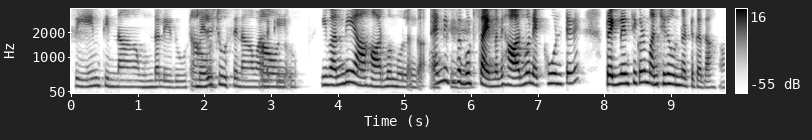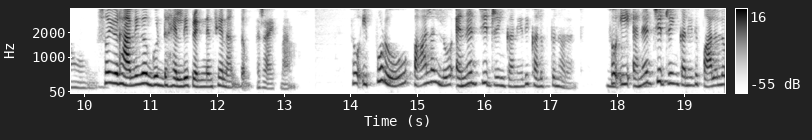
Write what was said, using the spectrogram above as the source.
సో ఏం తిన్నా ఉండలేదు స్మెల్. చూసినా వాళ్ళకి. ఇవన్నీ ఆ హార్మోన్ మూలంగా. And it's a. Good sign. అది హార్మోన్ ఎక్కువ ఉంటేనే ప్రెగ్నెన్సీ కూడా మంచిగా ఉన్నట్టు కదా. So you're having a good healthy pregnancy అని అర్థం. రైట్ మ్యామ్. సో ఇప్పుడు పాలల్లో ఎనర్జీ డ్రింక్ అనేది కలుపుతున్నారంట. సో ఈ ఎనర్జీ డ్రింక్ అనేది పాలలో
